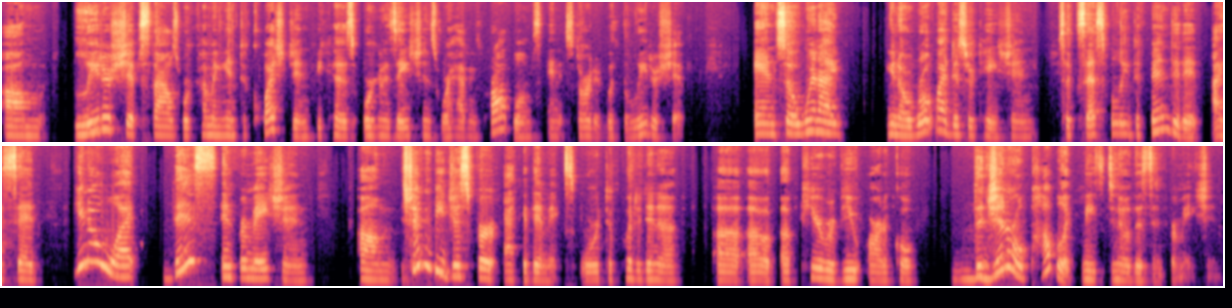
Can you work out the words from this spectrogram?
um, leadership styles were coming into question because organizations were having problems and it started with the leadership and so when i you know wrote my dissertation successfully defended it i said you know what? This information um, shouldn't be just for academics or to put it in a, a, a, peer review article. The general public needs to know this information.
